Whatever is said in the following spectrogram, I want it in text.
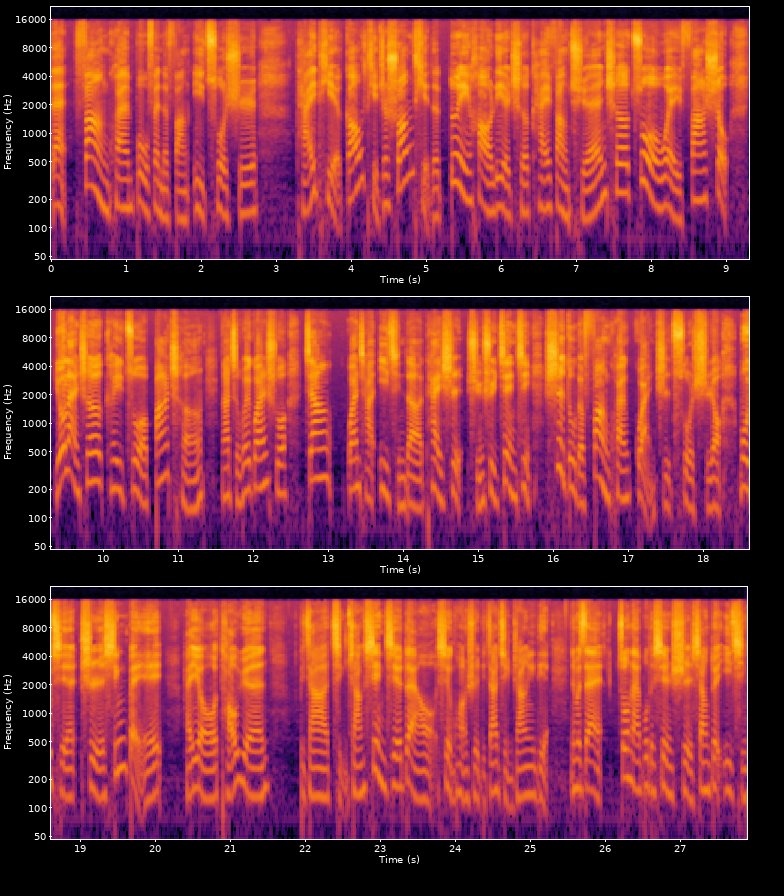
但放宽部分的防疫措施。台铁、高铁这双铁的对号列车开放全车座位发售，游览车可以坐八成。那指挥官说，将观察疫情的态势，循序渐进，适度的放宽管制措施哦。目前是新北还有桃园。比较紧张，现阶段哦，现况是比较紧张一点。那么在中南部的县市，相对疫情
